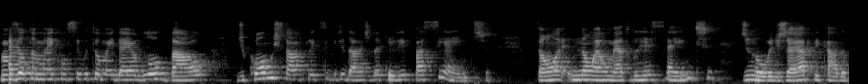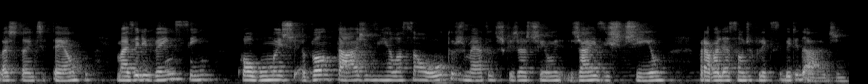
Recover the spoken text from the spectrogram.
mas eu também consigo ter uma ideia global de como está a flexibilidade daquele paciente. Então, não é um método recente, de novo, ele já é aplicado há bastante tempo, mas ele vem sim com algumas vantagens em relação a outros métodos que já, tinham, já existiam para avaliação de flexibilidade.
